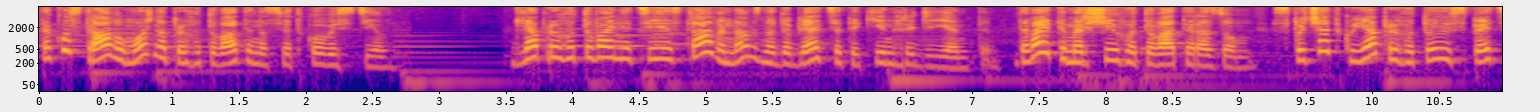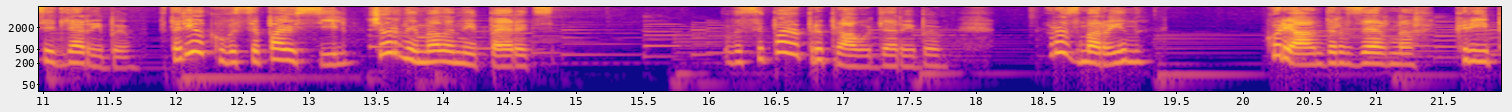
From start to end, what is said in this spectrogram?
Таку страву можна приготувати на святковий стіл. Для приготування цієї страви нам знадобляться такі інгредієнти. Давайте мерщі готувати разом. Спочатку я приготую спеції для риби. В тарілку висипаю сіль, чорний мелений перець. Висипаю приправу для риби, розмарин, коріандр в зернах, кріп,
